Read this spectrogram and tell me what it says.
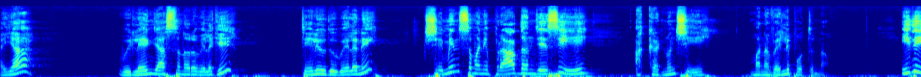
అయ్యా వీళ్ళు ఏం చేస్తున్నారో వీళ్ళకి తెలియదు వీళ్ళని క్షమించమని ప్రార్థన చేసి అక్కడి నుంచి మనం వెళ్ళిపోతున్నాం. ఇది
